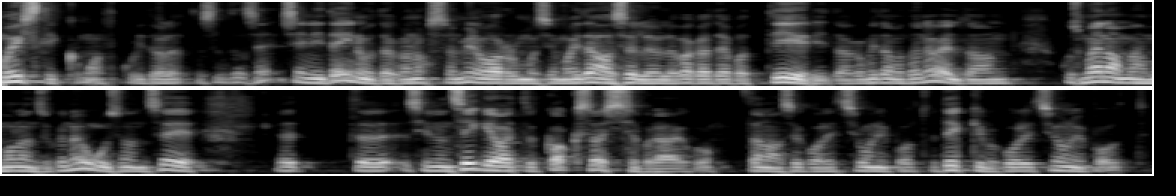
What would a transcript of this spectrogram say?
mõistlikumalt, kui te olete seda seni teinud, aga noh, see on minu arvamus ja ma ei taha selle üle väga debateerida, aga mida ma tahan öelda, on, kus ma enam-vähem olen sinuga nõus, on see, et äh, siin on segi aetud kaks asja praegu tänase koalitsiooni poolt või tekkiva koalitsiooni poolt.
